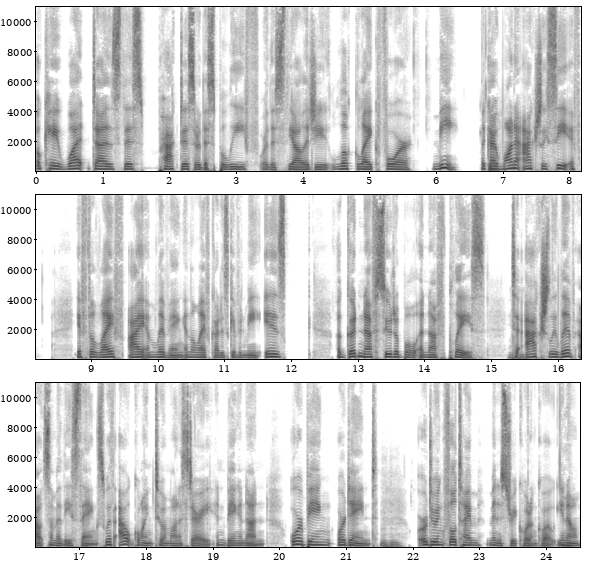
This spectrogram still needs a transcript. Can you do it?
okay, what does this practice or this belief or this theology look like for me? Like I want to actually see if if the life I am living and the life God has given me is a good enough, suitable enough place to Mhm. actually live out some of these things without going to a monastery and being a nun or being ordained hmm or doing full time ministry, quote unquote, you Yeah. know.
